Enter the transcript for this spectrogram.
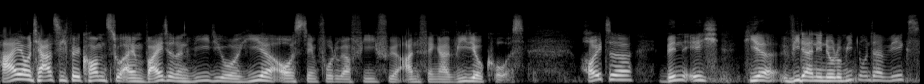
Hi und herzlich willkommen zu einem weiteren Video hier aus dem Fotografie für Anfänger Videokurs. Heute bin ich hier wieder in den Dolomiten unterwegs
